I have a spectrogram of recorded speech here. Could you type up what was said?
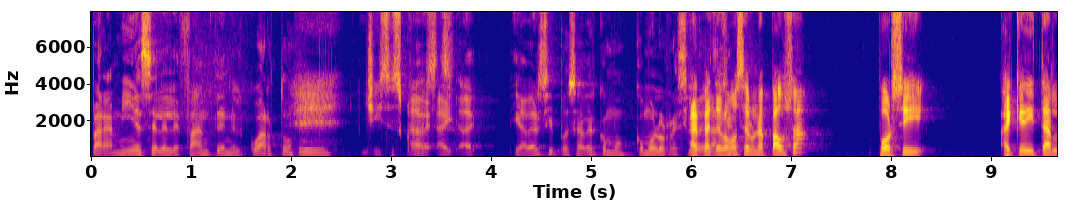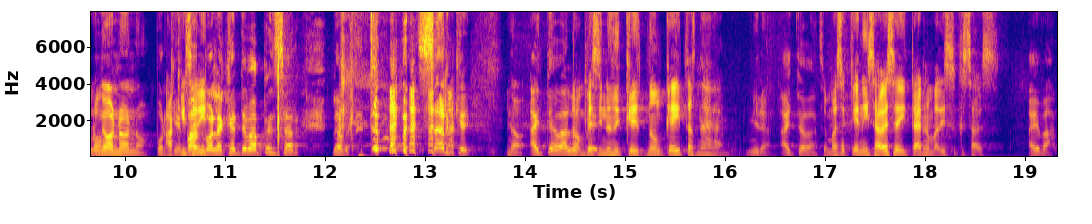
para mí es el elefante en el cuarto. Jesus A ver, Christ. ay, ay, y a ver si, pues, a ver cómo, cómo lo A recibe. ver, espérate, vamos a hacer una pausa por si hay que editarlo. No, no, no, porque va- por la gente va a pensar, la gente va a pensar que, no, ahí te va lo No, hombre, que, si no, que, nunca editas nada. mira, ahí te va, Se me hace que ni sabes editar, nomás dices que sabes. ahí va.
